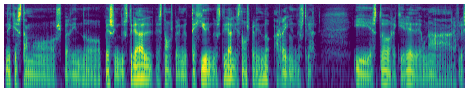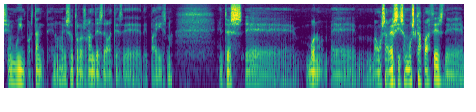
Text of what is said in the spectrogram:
de que estamos perdiendo peso industrial, estamos perdiendo tejido industrial y estamos perdiendo arraigo industrial. Y esto requiere de una reflexión muy importante. ¿no? Es otro de los grandes debates de, país. ¿no? Entonces, eh, bueno, eh, vamos a ver si somos capaces de,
